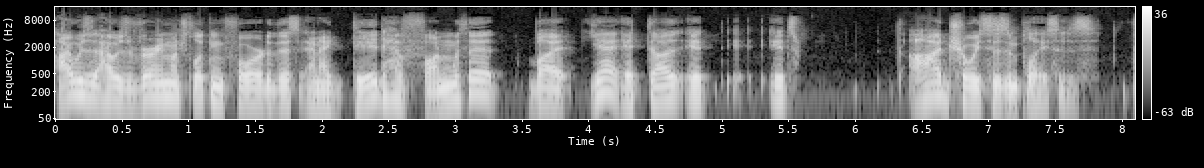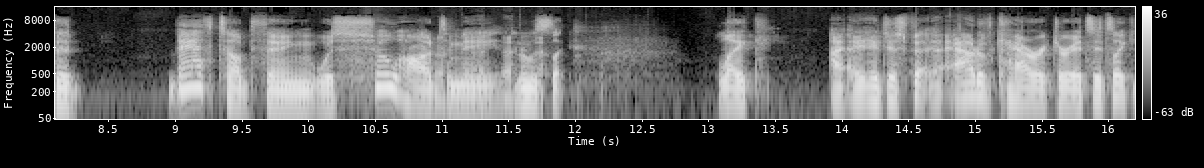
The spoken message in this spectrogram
I was I was very much looking forward to this, and I did have fun with it. But yeah, it does it. It's odd choices in places. The bathtub thing was so odd to me, and it was like, like I, it just out of character. It's it's like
